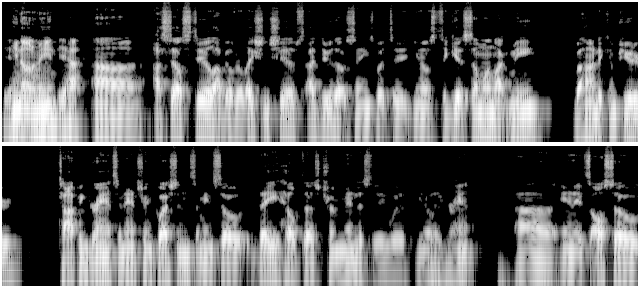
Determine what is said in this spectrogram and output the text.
yeah. You know what I mean? Yeah. Uh, I sell steel. I build relationships. I do those things. But to, you know, to get someone like me behind a computer, typing grants and answering questions, I mean, so they helped us tremendously with, you know, yeah. the grant. Uh, and it's also,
